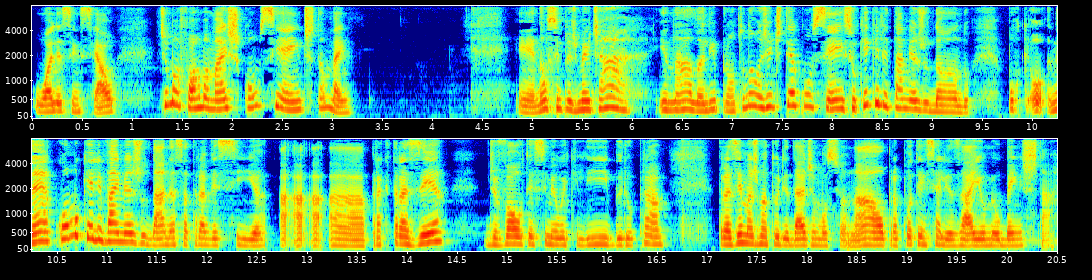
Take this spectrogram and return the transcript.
o óleo essencial de uma forma mais consciente também. É, não simplesmente, ah, inalo ali, pronto. Não, a gente ter a consciência, o que, que ele está me ajudando, porque, né, como que ele vai me ajudar nessa travessia para trazer de volta esse meu equilíbrio, para trazer mais maturidade emocional, para potencializar o meu bem-estar.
